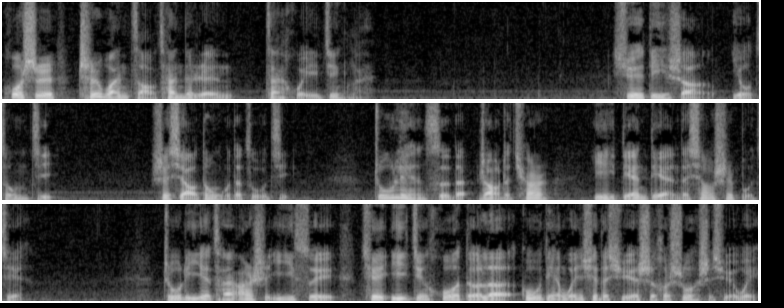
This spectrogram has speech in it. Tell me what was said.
或是吃完早餐的人再回进来。雪地上有踪迹，是小动物的足迹，珠链似的绕着圈儿，一点点的消失不见。朱丽叶才二十一岁，却已经获得了古典文学的学士和硕士学位，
